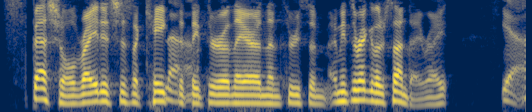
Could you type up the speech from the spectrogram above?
special, right? It's just a cake no. that they threw in there and then threw some. I mean, it's a regular sundae, right? Yeah.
